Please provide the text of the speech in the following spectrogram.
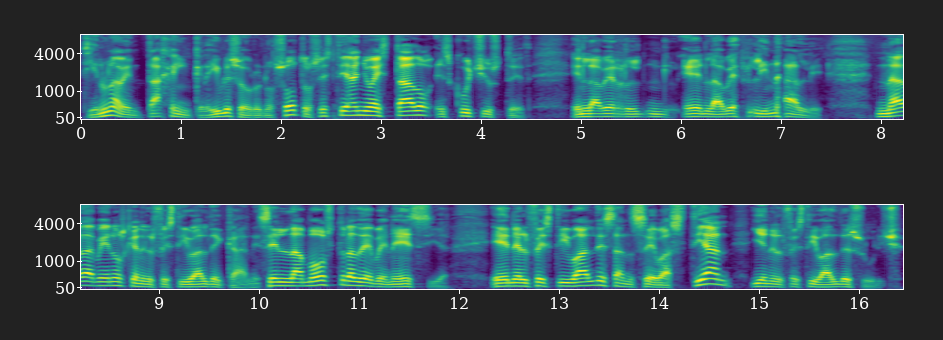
tiene una ventaja increíble sobre nosotros. Este año ha estado, escuche usted, en la, en la Berlinale, nada menos que en el Festival de Cannes, en la Mostra de Venecia, en el Festival de San Sebastián y en el Festival de Zurich.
